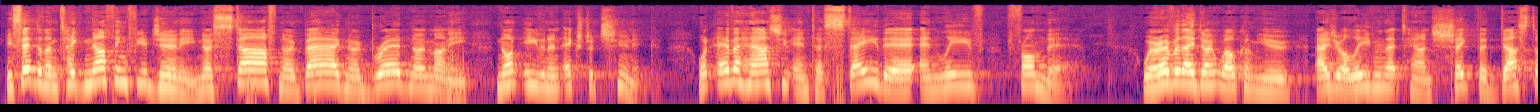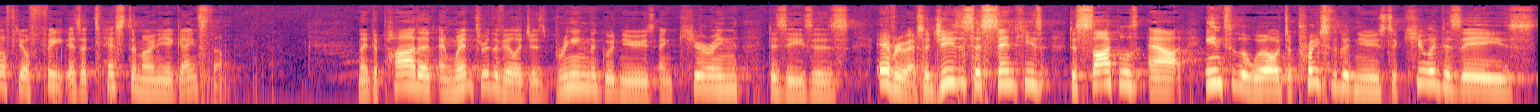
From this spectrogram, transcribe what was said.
He said to them, Take nothing for your journey no staff, no bag, no bread, no money, not even an extra tunic. Whatever house you enter, stay there and leave from there. Wherever they don't welcome you, as you are leaving that town, shake the dust off your feet as a testimony against them. They departed and went through the villages, bringing the good news and curing diseases everywhere. So Jesus has sent his disciples out into the world to preach the good news, to cure disease,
